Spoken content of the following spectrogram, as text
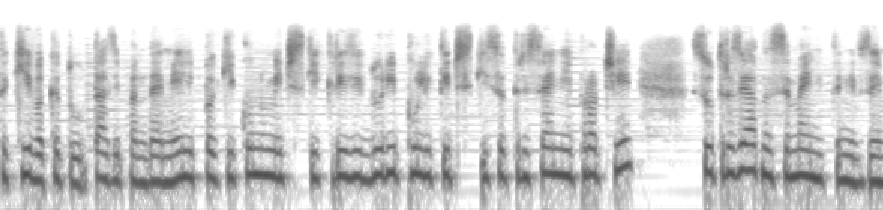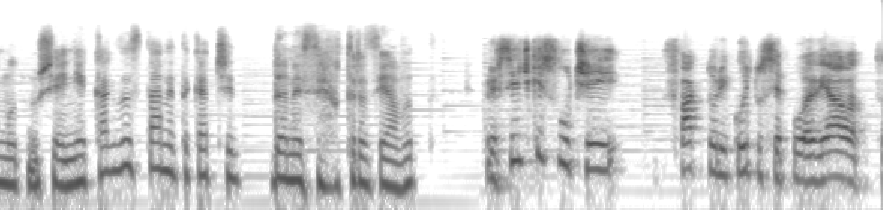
такива като тази пандемия или пък економически кризи, дори политически сътресения и прочие, се отразяват на семейните ни взаимоотношения? Как да стане така, че да не се отразяват? При всички случаи фактори, които се появяват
